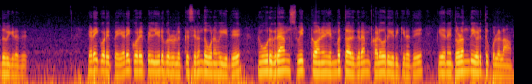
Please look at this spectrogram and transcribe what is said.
உதவுகிறது. எடை குறைப்பு. எடை குறைப்பில் ஈடுபவர்களுக்கு சிறந்த உணவு இது. நூறு கிராம் ஸ்வீட் கார்னில் எண்பத்தாறு கிராம் கலோரி இருக்கிறது. இதனை தொடர்ந்து எடுத்துக்கொள்ளலாம்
